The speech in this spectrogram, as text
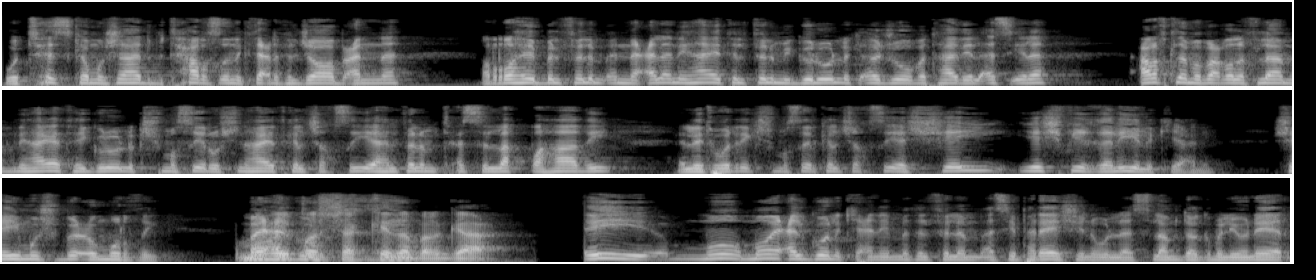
وتحس كمشاهد بتحرص إنك تعرف الجواب عنه. الرهيب بالفيلم انه على نهاية الفيلم يقولوا لك أجوبة هذه الأسئلة. عرفت لما بعض الأفلام بنهايتها يقولوا لك إيش مصير وش نهاية كل شخصية؟ هالفيلم تحس اللقطة هذه اللي توريك إيش مصير كل شخصية. شيء يشفي غليلك يعني. شيء شيء ومرضي. ما يعلقونك يطشك كذا زي- بالقاع. اي مو مو يعلقونك يعني مثل فيلم A Separation ولا Slumdog Millionaire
